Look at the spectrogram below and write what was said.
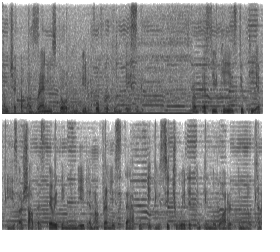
come check out our brand new store in beautiful Brooklyn Basin. From SUPs to PFDs, our shop has everything you need, and our friendly staff will get you situated and in the water in no time.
